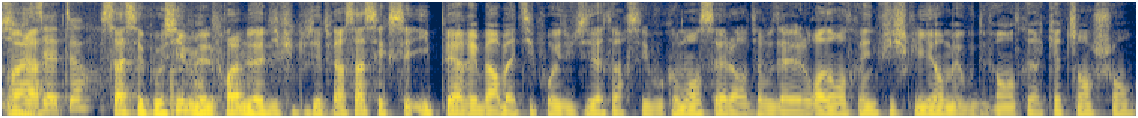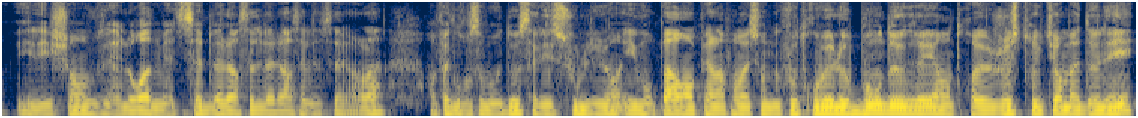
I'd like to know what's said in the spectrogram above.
voilà. utilisateurs. Ça, c'est possible, mais le problème de la difficulté de faire ça, c'est que c'est hyper rébarbatif pour les utilisateurs. Si vous commencez à leur dire, vous avez le droit d'entrer une fiche client, mais vous devez rentrer 400 champs, et les champs, vous avez le droit de mettre cette valeur, cette valeur, cette valeur-là, en fait, grosso modo, ça les saoule les gens, ils vont pas remplir l'information. Donc, il faut trouver le bon degré entre je structure ma donnée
